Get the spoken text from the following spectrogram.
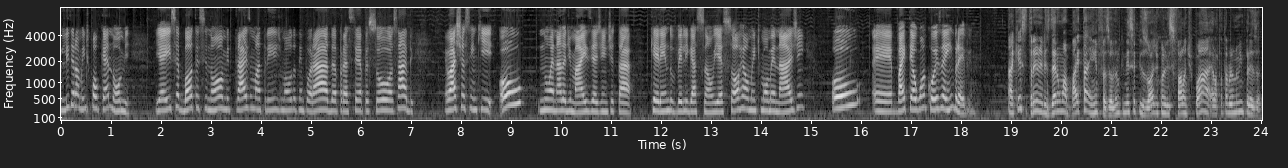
literalmente qualquer nome. E aí você bota esse nome, traz uma atriz de uma outra temporada pra ser a pessoa, sabe? Eu acho assim que ou não é nada demais e a gente tá querendo ver ligação e é só realmente uma homenagem, ou é, vai ter alguma coisa aí em breve. Ah, que é estranho, né? Eles deram uma baita ênfase. Eu lembro que nesse episódio, quando eles falam, tipo, ah, ela tá trabalhando numa empresa.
